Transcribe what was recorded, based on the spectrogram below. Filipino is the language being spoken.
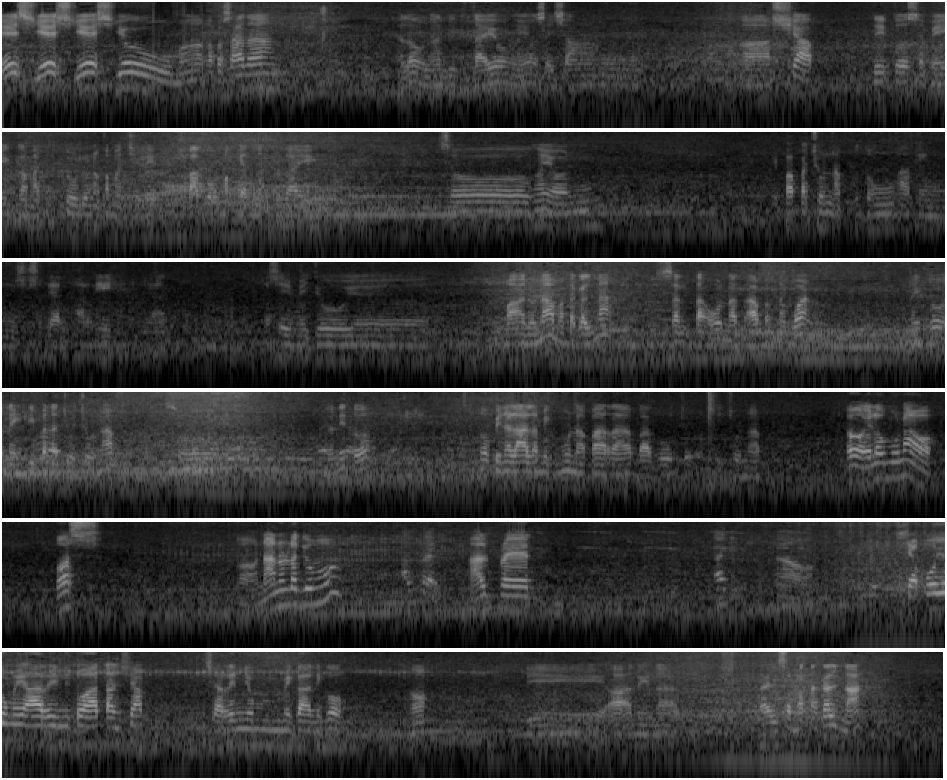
Yes, yes, yes, yo, mga kapasada. Hello, nandito tayo ngayon sa isang ah, shop dito sa may kamat dulo ng Kamatchili bago umakyat ng tulay. So, ngayon ipapatune up ko tong aking sasakyan RE. Yan. Kasi medyo uh, maano na, matagal na. Isang taon at apat na buwan na ito na hindi pa na-tune up. So, ganito. Ito, pinalalamig muna para bago i-tune up. Oh, hello muna oh. Boss. Oh, nanong lagyo mo? Alfred. Alfred. Ay, Oh. Siya po yung may-ari nito atan shop. Siya rin yung mekaniko. No? Di, ano yun na, dahil sa matagal na,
